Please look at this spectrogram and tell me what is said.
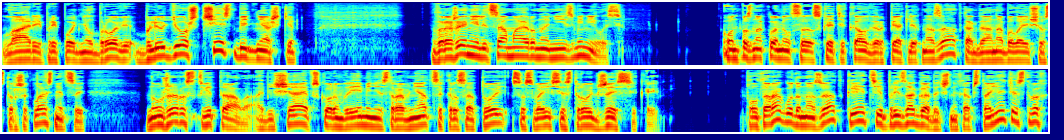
Ларри приподнял брови. «Блюдешь честь, бедняжки!» Выражение лица Майрона не изменилось. Он познакомился с Кэти Калвер пять лет назад, когда она была еще старшеклассницей, но уже расцветала, обещая в скором времени сравняться красотой со своей сестрой Джессикой, Полтора года назад Кэти при загадочных обстоятельствах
